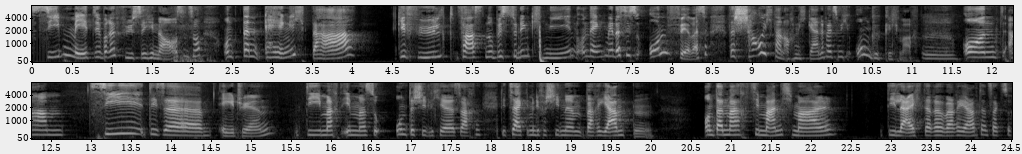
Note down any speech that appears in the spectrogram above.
sieben Meter über ihre Füße hinaus und so. Und dann hänge ich da gefühlt fast nur bis zu den Knien und denke mir, das ist unfair. Weißt du, das schaue ich dann auch nicht gerne, weil es mich unglücklich macht. Und ähm, sie, diese Adrian, die macht immer so unterschiedliche Sachen. Die zeigt immer die verschiedenen Varianten. Und dann macht sie manchmal die leichtere Variante und sagt so,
